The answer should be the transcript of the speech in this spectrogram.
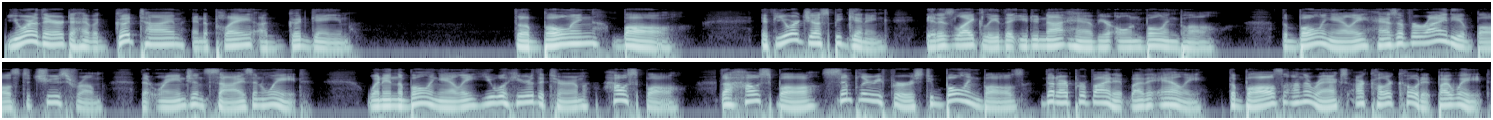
You are there to have a good time and to play a good game. The Bowling Ball. If you are just beginning, it is likely that you do not have your own bowling ball. The bowling alley has a variety of balls to choose from that range in size and weight. When in the bowling alley you will hear the term "house ball." The house ball simply refers to bowling balls that are provided by the alley. The balls on the racks are color coded by weight.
